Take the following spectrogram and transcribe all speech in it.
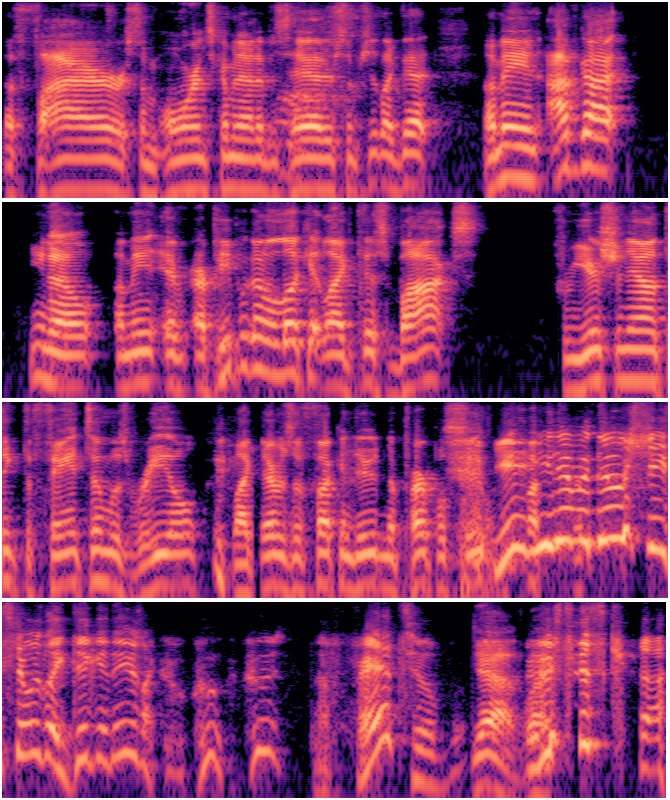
of fire or some horns coming out of his head or some shit like that, I mean, I've got, you know, I mean, if, are people going to look at like this box from years from now and think the Phantom was real? Like there was a fucking dude in a purple suit. You, you never knew shit. So it was like digging. He was like, Who, who's the Phantom? yeah, like, Who's this guy?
